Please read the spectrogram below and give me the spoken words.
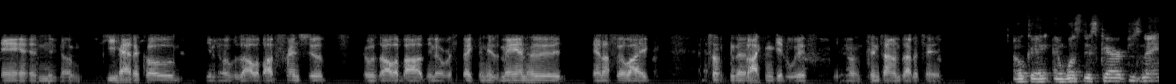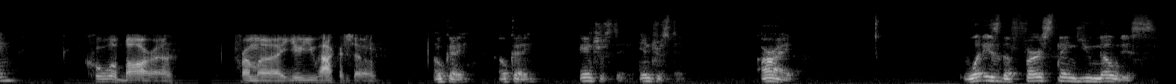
And you know, he had a code. You know, it was all about friendship. It was all about you know respecting his manhood. And I feel like it's something that I can get with. You know, ten times out of ten. Okay, and what's this character's name? Kuwabara from uh, Yu Yu Hakusho. Okay, okay. Interesting. Interesting. All right. What is the first thing you notice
